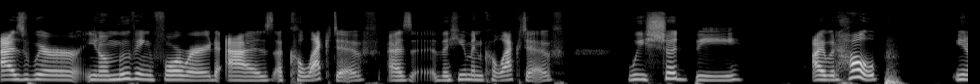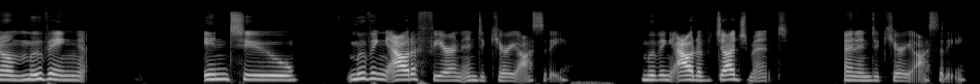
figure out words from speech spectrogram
as we're, you know, moving forward as a collective, as the human collective, we should be, I would hope, you know, moving into moving out of fear and into curiosity, moving out of judgment and into curiosity.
